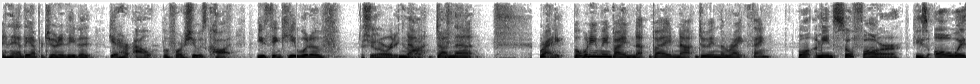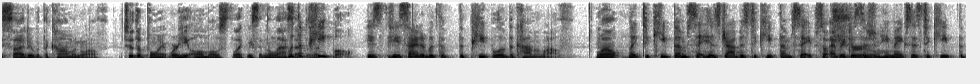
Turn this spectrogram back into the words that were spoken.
and he had the opportunity to get her out before she was caught, you think he would have She's already caught. not done that? Right. But what do you mean by not, by not doing the right thing? Well, I mean, so far he's always sided with the Commonwealth to the point where he almost, like we said in the last With the people. He's he sided with the, the people of the Commonwealth. Well, like to keep them safe. His job is to keep them safe. So every True. decision he makes is to keep the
